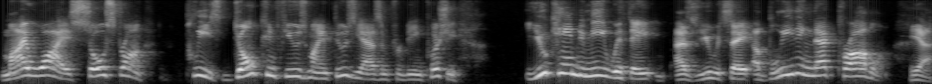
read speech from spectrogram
my why is so strong. Please don't confuse my enthusiasm for being pushy. You came to me with a, as you would say, a bleeding neck problem. Yeah.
